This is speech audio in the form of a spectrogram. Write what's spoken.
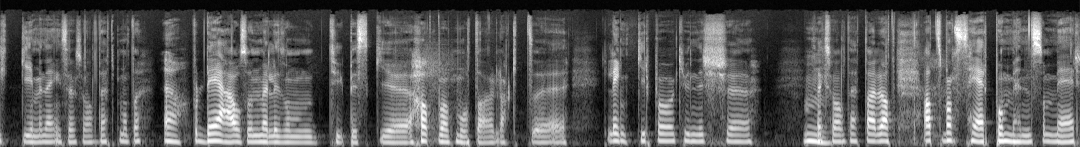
dykke i min egen seksualitet. på en måte. Ja. For det er også en veldig sånn typisk uh, At man på en måte har lagt uh, lenker på kvinners uh, Mm. seksualitet. Eller at, at man ser på menn som mer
